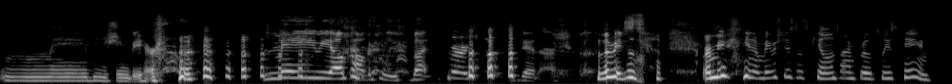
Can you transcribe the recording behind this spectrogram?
maybe you shouldn't be here Maybe I'll call the police, but first dinner. let me just or maybe you know maybe she's just killing time for the police came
